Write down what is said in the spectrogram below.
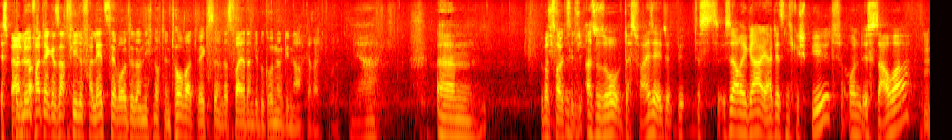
ja, Löw hat ja gesagt, viele verletzt. Er wollte dann nicht noch den Torwart wechseln. Das war ja dann die Begründung, die nachgereicht wurde. Ja. Ähm, Überzeugt Sie nicht? Also so, das weiß er. Das ist ja auch egal. Er hat jetzt nicht gespielt und ist sauer. Hm.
